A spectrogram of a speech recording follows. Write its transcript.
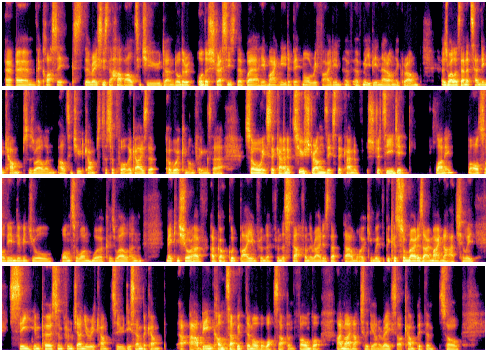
um, the classics, the races that have altitude and other other stresses that where it might need a bit more refining of, of me being there on the ground as well as then attending camps as well and altitude camps to support the guys that are working on things there. So it's the kind of two strands. It's the kind of strategic planning, but also the individual one-to-one work as well, and making sure I've I've got good buy-in from the from the staff and the riders that, that I'm working with. Because some riders I might not actually see in person from January camp to December camp. I'll be in contact with them over WhatsApp and phone, but I might not actually be on a race or camp with them. So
